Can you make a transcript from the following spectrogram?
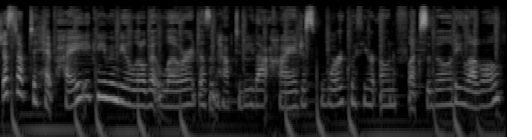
just up to hip height. It can even be a little bit lower. It doesn't have to be that high. Just work with your own flexibility level.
